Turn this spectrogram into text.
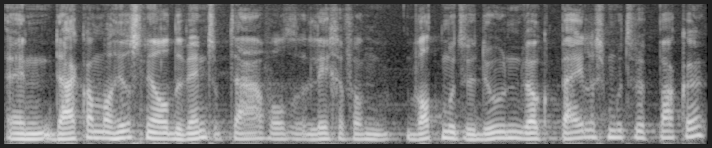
En daar kwam al heel snel de wens op tafel liggen van wat moeten we doen, welke pijlers moeten we pakken.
